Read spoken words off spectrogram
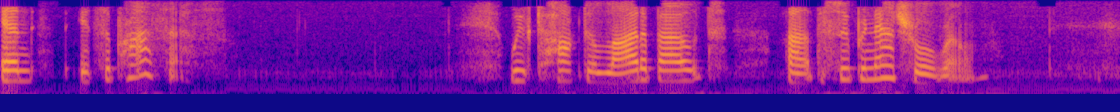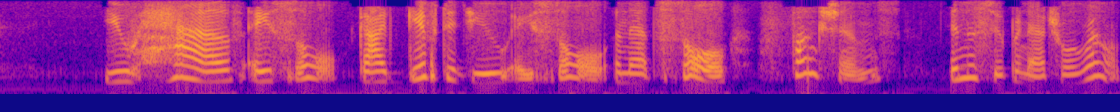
And it's a process. We've talked a lot about uh, the supernatural realm. You have a soul. God gifted you a soul and that soul functions in the supernatural realm.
